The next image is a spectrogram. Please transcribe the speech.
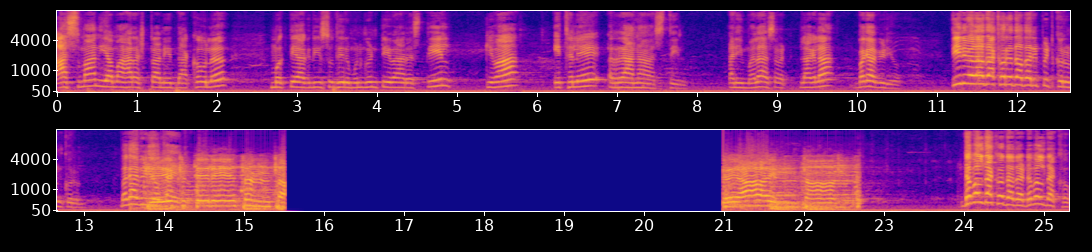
आसमान या महाराष्ट्राने दाखवलं. मग ते अगदी सुधीर मुनगुंटीवार असतील. किंवा इथले राणा असतील. आणि मला असं वाट लागला बघा व्हिडिओ तीन वेळा दाखव रे दादा रिपीट करून करून. बघा व्हिडिओ काय डबल दाखव दादा डबल दाखव.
